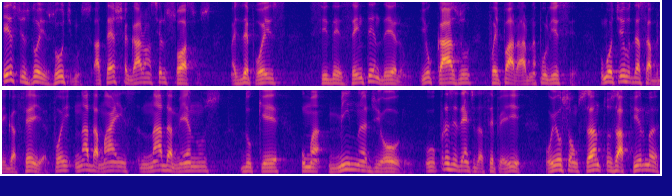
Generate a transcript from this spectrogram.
Estes dois últimos até chegaram a ser sócios, mas depois se desentenderam e o caso foi parar na polícia. O motivo dessa briga feia foi nada mais, nada menos do que uma mina de ouro. O presidente da CPI, Wilson Santos, afirma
